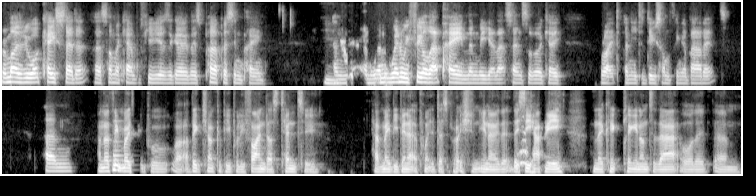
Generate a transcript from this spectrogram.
Reminds me what Case said at a summer camp a few years ago. There's purpose in pain. Hmm. And, and when, when we feel that pain, then we get that sense of, okay, right, I need to do something about it. Um, And I think Mm. most people, well, a big chunk of people who find us tend to have maybe been at a point of desperation. You know, they, they see happy and they're cl- clinging onto that, or they've um,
